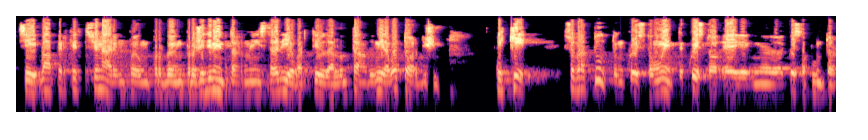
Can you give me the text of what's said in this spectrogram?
si va a perfezionare un, un, un procedimento amministrativo partito dal lontano 2014 e che soprattutto in questo momento, e questo, è, questo appunto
